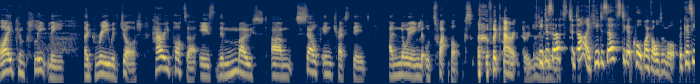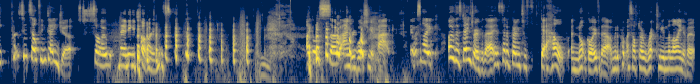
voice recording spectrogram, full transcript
I completely agree with Josh. Harry Potter is the most um, self-interested, annoying little twat box of a character. He, He really is. deserves to die. He deserves to get caught by Voldemort because he puts himself in danger so many times. I got so angry watching it back. It was like, oh, there's danger over there. Instead of going to get help and not go over there, I'm going to put myself directly in the line of it.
